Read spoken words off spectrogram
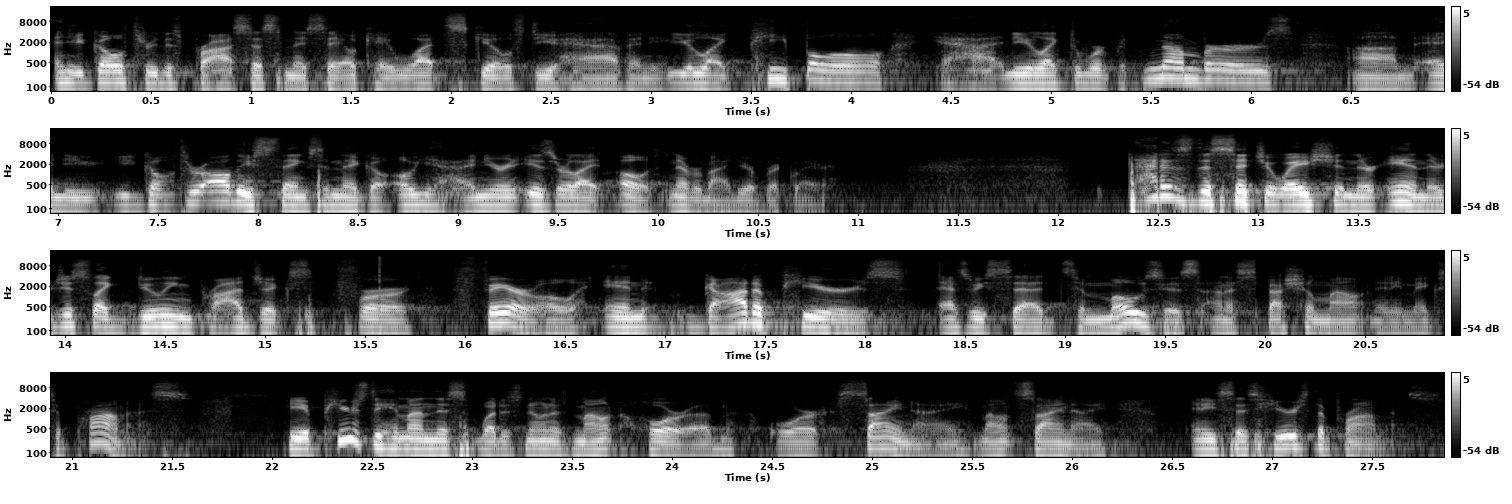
and you go through this process and they say, okay, what skills do you have? And you like people, yeah, and you like to work with numbers, um, and you, you go through all these things and they go, oh yeah, and you're an Israelite. Oh, never mind, you're a bricklayer. That is the situation they're in. They're just like doing projects for Pharaoh, and God appears, as we said, to Moses on a special mountain and he makes a promise he appears to him on this, what is known as Mount Horeb or Sinai, Mount Sinai, and he says, Here's the promise.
